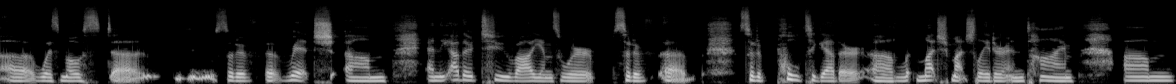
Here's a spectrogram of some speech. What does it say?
uh, was most uh, sort of uh, rich, um, and the other two volumes were sort of uh, sort of pulled together uh, much much later in time. Um,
